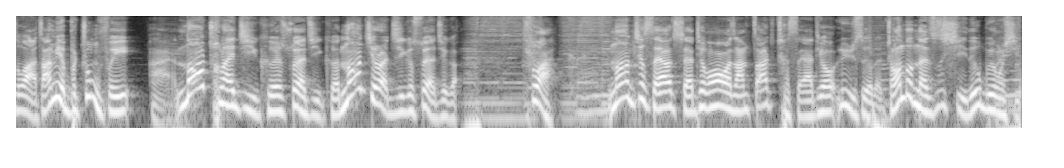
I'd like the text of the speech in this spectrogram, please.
是吧？咱们也不种肥，哎，能出来几颗算几颗，能结几个算几个，是吧？能结三三条花花，咱们咱吃三条绿色的，真的那是洗都不用洗，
